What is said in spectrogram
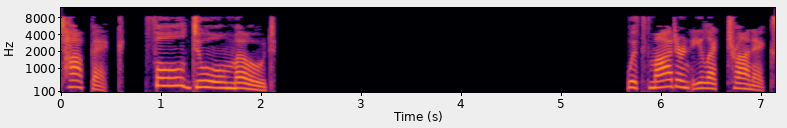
Topic. Full dual mode With modern electronics,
